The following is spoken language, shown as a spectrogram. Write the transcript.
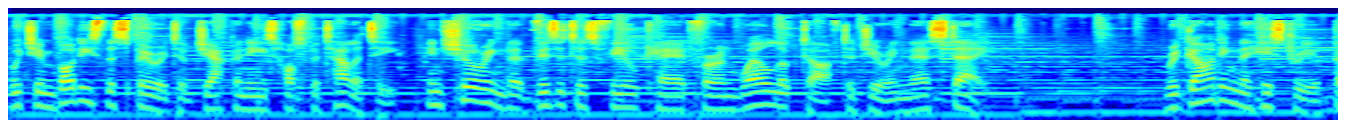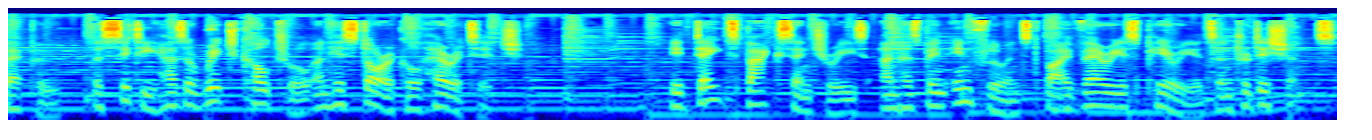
which embodies the spirit of Japanese hospitality, ensuring that visitors feel cared for and well looked after during their stay. Regarding the history of Beppu, the city has a rich cultural and historical heritage. It dates back centuries and has been influenced by various periods and traditions.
